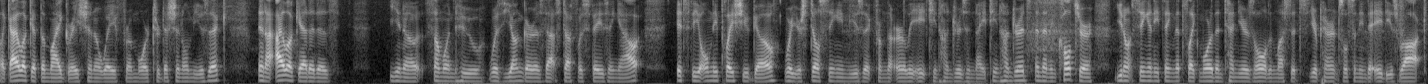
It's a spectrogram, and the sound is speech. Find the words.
Like I look at the migration away from more traditional music, and I, I look at it as, you know, someone who was younger as that stuff was phasing out it's the only place you go where you're still singing music from the early 1800s and 1900s and then in culture you don't sing anything that's like more than 10 years old unless it's your parents listening to 80s rock.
